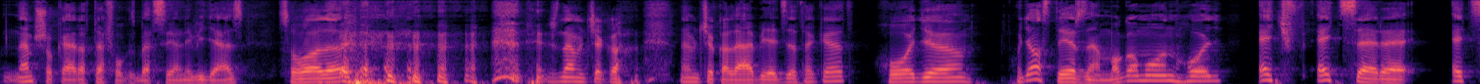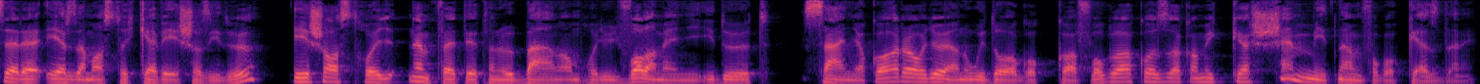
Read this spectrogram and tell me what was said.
nem sokára te fogsz beszélni, vigyázz. Szóval, és nem csak a, nem csak a lábjegyzeteket, hogy, hogy azt érzem magamon, hogy egy, egyszerre, egyszerre érzem azt, hogy kevés az idő, és azt, hogy nem feltétlenül bánom, hogy úgy valamennyi időt szálljak arra, hogy olyan új dolgokkal foglalkozzak, amikkel semmit nem fogok kezdeni.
